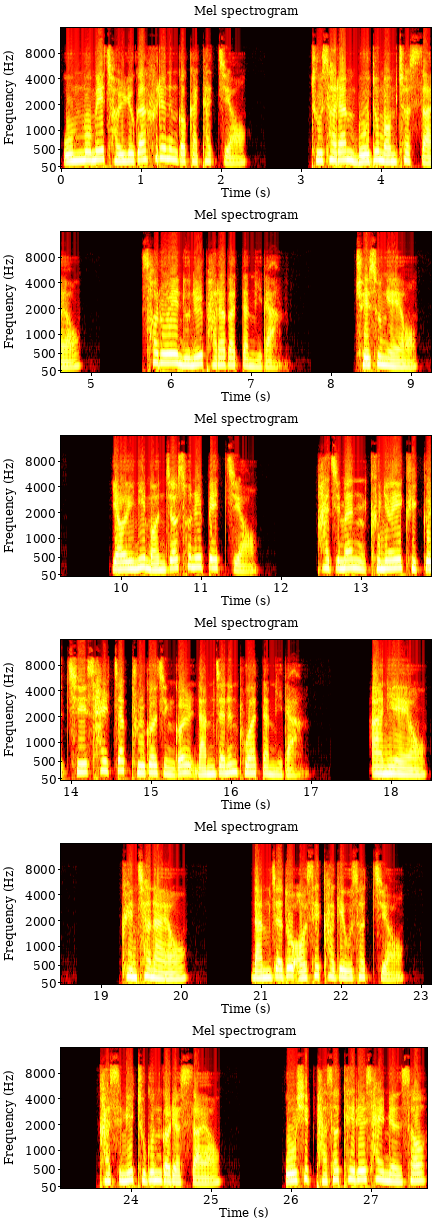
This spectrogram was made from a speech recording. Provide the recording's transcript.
온몸에 전류가 흐르는 것 같았지요. 두 사람 모두 멈췄어요. 서로의 눈을 바라봤답니다. 죄송해요. 여인이 먼저 손을 뺐지요. 하지만 그녀의 귀끝이 살짝 붉어진 걸 남자는 보았답니다. 아니에요. 괜찮아요. 남자도 어색하게 웃었지요. 가슴이 두근거렸어요. 55해를 살면서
